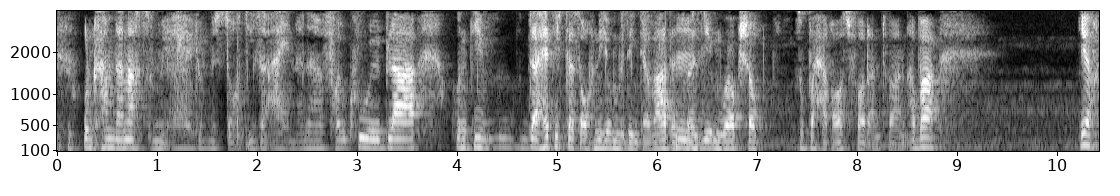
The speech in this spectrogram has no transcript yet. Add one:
und kamen danach zu mir, ey, du bist doch dieser eine, ne? voll cool, bla. Und die, da hätte ich das auch nicht unbedingt erwartet, mhm. weil sie im Workshop super herausfordernd waren. Aber ja,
